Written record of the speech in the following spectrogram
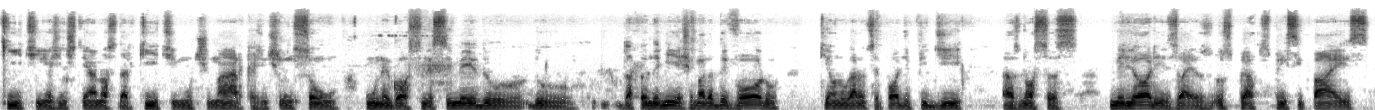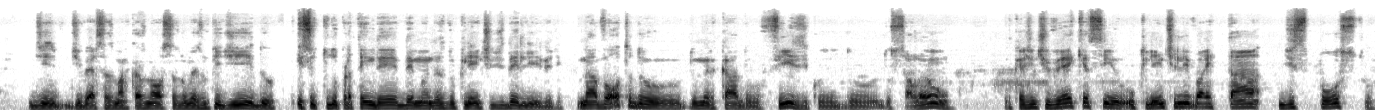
Kitchen, a gente tem a nossa Dark Kitchen multimarca, a gente lançou um, um negócio nesse meio do, do, da pandemia chamada Devoro, que é um lugar onde você pode pedir as nossas melhores, vai, os, os pratos principais, de diversas marcas nossas no mesmo pedido, isso tudo para atender demandas do cliente de delivery. Na volta do, do mercado físico, do, do salão, o que a gente vê é que assim, o cliente ele vai estar tá disposto,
